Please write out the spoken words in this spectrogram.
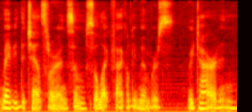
maybe the chancellor and some select faculty members, retired and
